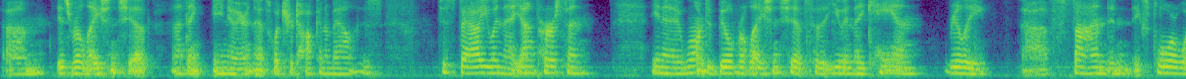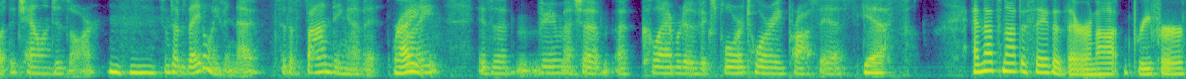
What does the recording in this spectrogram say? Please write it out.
Um, is relationship, and I think you know, Erin, that's what you're talking about. Is just valuing that young person you know, wanting to build relationships so that you and they can really uh, find and explore what the challenges are. Mm-hmm. Sometimes they don't even know. So the finding of it, Right. is a very much a, a collaborative, exploratory process. Yes. And that's not to say that there are not briefer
